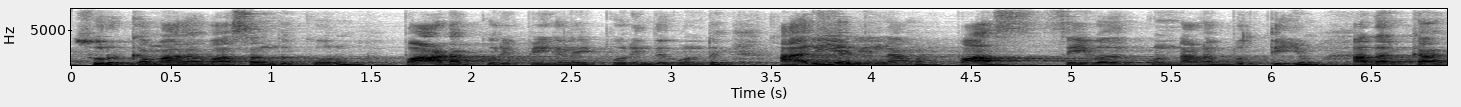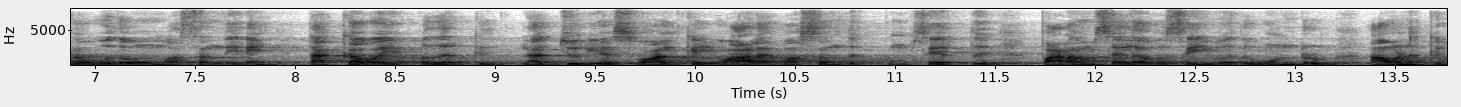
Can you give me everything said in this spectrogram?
சுருக்கமாக வசந்து கூறும் பாடக்குறிப்புகளை புரிந்து கொண்டு அரியர் இல்லாமல் பாஸ் செய்வதற்குண்டான புத்தியும் அதற்காக உதவும் வசந்தினை தக்க வைப்பதற்கு லக்ஸுரியஸ் வாழ்க்கை வாழ வசந்துக்கும் சேர்த்து பணம் செலவு செய்வது ஒன்றும் அவனுக்கு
